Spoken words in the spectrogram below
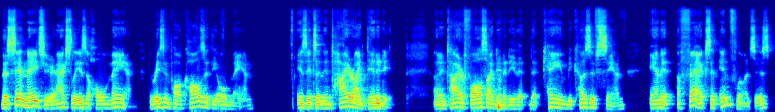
the sin nature actually is a whole man. The reason Paul calls it the old man is it's an entire identity, an entire false identity that that came because of sin, and it affects and influences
